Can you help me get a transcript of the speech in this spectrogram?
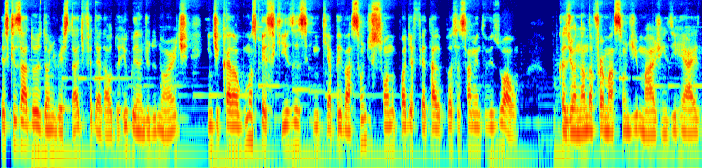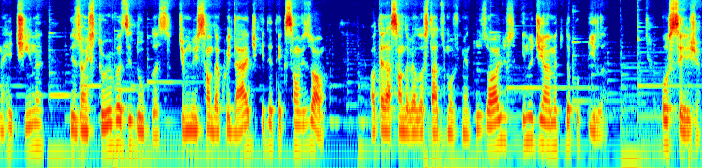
Pesquisadores da Universidade Federal do Rio Grande do Norte indicaram algumas pesquisas em que a privação de sono pode afetar o processamento visual, ocasionando a formação de imagens irreais na retina, visões turvas e duplas, diminuição da acuidade e detecção visual, alteração da velocidade dos movimentos dos olhos e no diâmetro da pupila. Ou seja,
